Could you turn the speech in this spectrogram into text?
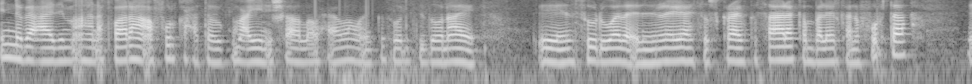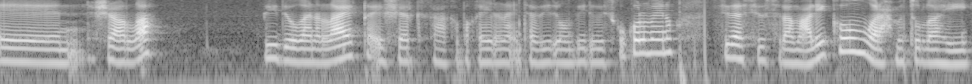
Inaba caadi ma ahan afaarahan afurka xataa way ku macyiin insha allah waxyaabahan waan ka soo dhisi doonaaye soo dhawaada idin leeyahay subscribe-ka saara kambaleelkana furta insha allah videogana like-ta iyo sheerka kaa ka baqaylina intaa videon videois ku kulmayno sidaas iyo asalaamu calaykum waraxmatullaahi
